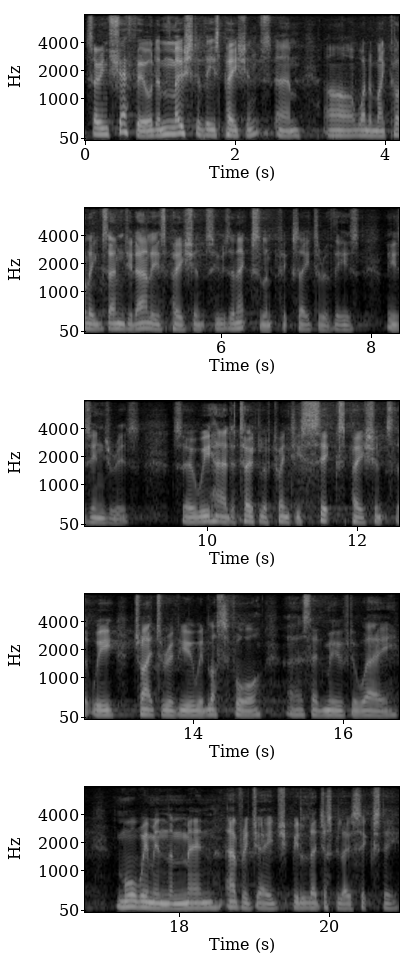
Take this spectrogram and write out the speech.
So in Sheffield, and most of these patients um, are one of my colleagues, Amjid Ali's patients, who's an excellent fixator of these, these injuries. So we had a total of 26 patients that we tried to review. We'd lost four uh, as they'd moved away. More women than men, average age below, just below 60.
